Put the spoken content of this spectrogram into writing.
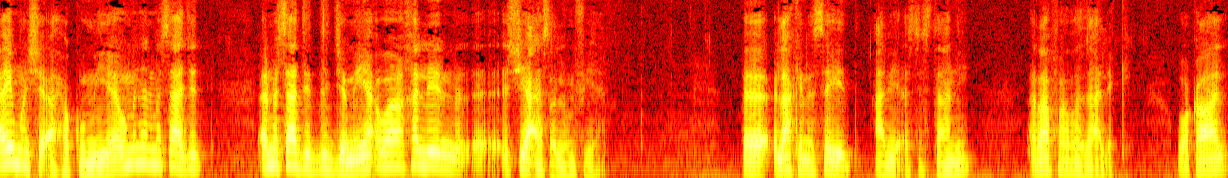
أي منشأة حكومية ومن المساجد. المساجد للجميع وخلي الشيعة يصلون فيها. آه، لكن السيد علي السيستاني رفض ذلك وقال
